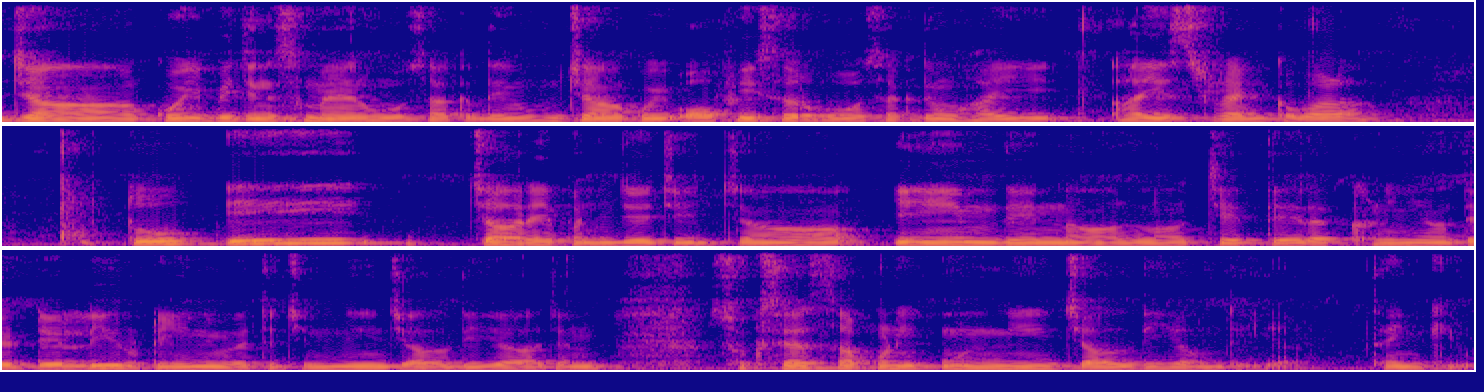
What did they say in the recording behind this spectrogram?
ਜਾਂ ਕੋਈ ਬਿਜ਼ਨਸਮੈਨ ਹੋ ਸਕਦੇ ਹੋ, ਜਾਂ ਕੋਈ ਆਫੀਸਰ ਹੋ ਸਕਦੇ ਹੋ ਹਾਈ ਹਾਈਐਸਟ ਰੈਂਕ ਵਾਲਾ। ਤੋ ਇਹ ਚਾਰੇ ਪੰਜੇ ਚੀਜ਼ਾਂ ਏਮ ਦੇ ਨਾਲ ਨਾਲ ਚੇਤੇ ਰੱਖਣੀਆਂ ਤੇ ਡੇਲੀ ਰੁਟੀਨ ਵਿੱਚ ਜਿੰਨੀ ਜਲਦੀ ਆ ਜਾਣ ਸਕਸੈਸ ਆਪਣੀ ਉਨੀ ਜਲਦੀ ਆਉਂਦੀ ਹੈ। ਥੈਂਕ ਯੂ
